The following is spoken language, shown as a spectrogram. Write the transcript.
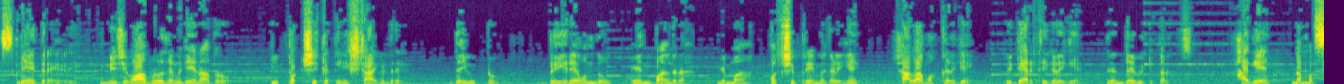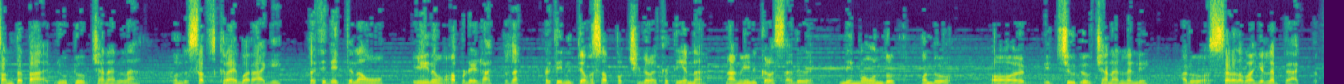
ಸ್ನೇಹಿತರೆ ಹೇಳಿ ನಿಜವಾಗ್ಲೂ ನಿಮಗೇನಾದರೂ ಈ ಪಕ್ಷಿ ಕಥೆ ಇಷ್ಟ ಆಗಿದ್ರೆ ದಯವಿಟ್ಟು ಬೇರೆ ಒಂದು ಏನಪ್ಪಾ ಅಂದ್ರೆ ನಿಮ್ಮ ಪಕ್ಷಿ ಪ್ರೇಮಿಗಳಿಗೆ, ಶಾಲಾ ಮಕ್ಕಳಿಗೆ, ವಿದ್ಯಾರ್ಥಿಗಳಿಗೆ ಇದನ್ನು ದಯವಿಟ್ಟು ತಲುಪಿಸಿ. ಹಾಗೆ ನಮ್ಮ ಸಂತತ ಯೂಟ್ಯೂಬ್ ಚಾನೆಲ್ನ ಒಂದು ಸಬ್ಸ್ಕ್ರೈಬರ್ ಆಗಿ ಪ್ರತಿನಿತ್ಯ ನಾವು ಏನು ಅಪ್ಡೇಟ್ ಆಗ್ತದೆ, ಪ್ರತಿನಿತ್ಯ ಹೊಸ ಪಕ್ಷಿಗಳ ಕಥೆಯನ್ನು ನಾವೇನು ಕಳಿಸ್ತಾ ಇದ್ದೇವೆ, ನಿಮ್ಮ ಒಂದು ಒಂದು ಯೂಟ್ಯೂಬ್ ಚಾನೆಲ್ನಲ್ಲಿ ಅದು ಸರಳವಾಗಿ ಲಭ್ಯ ಆಗ್ತದೆ.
